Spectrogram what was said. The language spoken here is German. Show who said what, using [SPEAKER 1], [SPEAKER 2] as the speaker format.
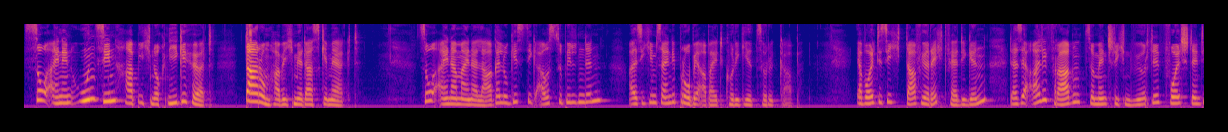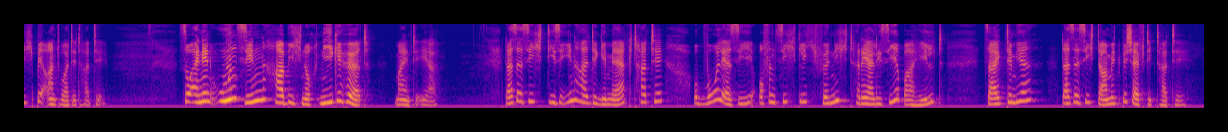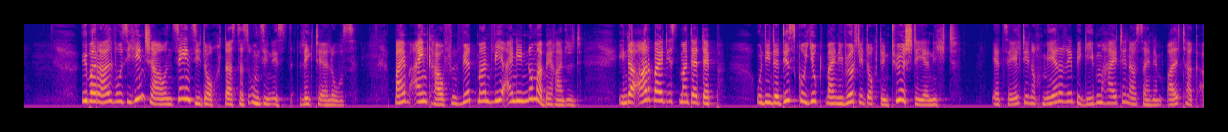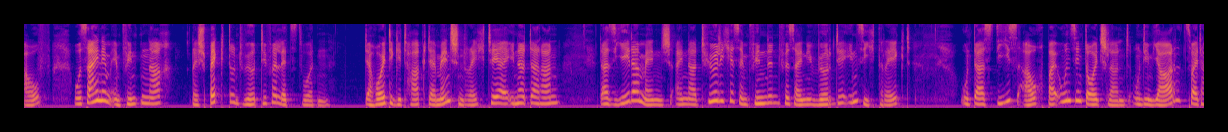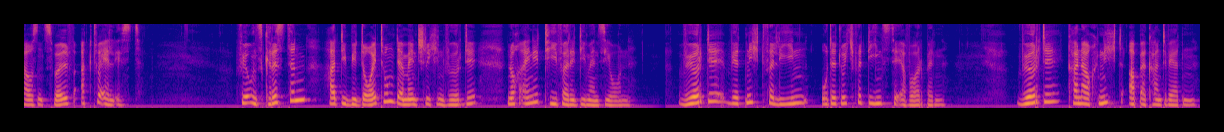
[SPEAKER 1] So einen Unsinn habe ich noch nie gehört. Darum habe ich mir das gemerkt. So einer meiner Lagerlogistik-Auszubildenden, als ich ihm seine Probearbeit korrigiert zurückgab. Er wollte sich dafür rechtfertigen, dass er alle Fragen zur menschlichen Würde vollständig beantwortet hatte. So einen Unsinn habe ich noch nie gehört, meinte er. Dass er sich diese Inhalte gemerkt hatte, obwohl er sie offensichtlich für nicht realisierbar hielt, zeigte mir, dass er sich damit beschäftigt hatte. Überall, wo Sie hinschauen, sehen Sie doch, dass das Unsinn ist, legte er los. Beim Einkaufen wird man wie eine Nummer behandelt. In der Arbeit ist man der Depp. Und in der Disco juckt meine Würde doch den Türsteher nicht. Er zählte noch mehrere Begebenheiten aus seinem Alltag auf, wo seinem Empfinden nach Respekt und Würde verletzt wurden. Der heutige Tag der Menschenrechte erinnert daran, dass jeder Mensch ein natürliches Empfinden für seine Würde in sich trägt und dass dies auch bei uns in Deutschland und im Jahr 2012 aktuell ist. Für uns Christen hat die Bedeutung der menschlichen Würde noch eine tiefere Dimension. Würde wird nicht verliehen oder durch Verdienste erworben. Würde kann auch nicht aberkannt werden.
